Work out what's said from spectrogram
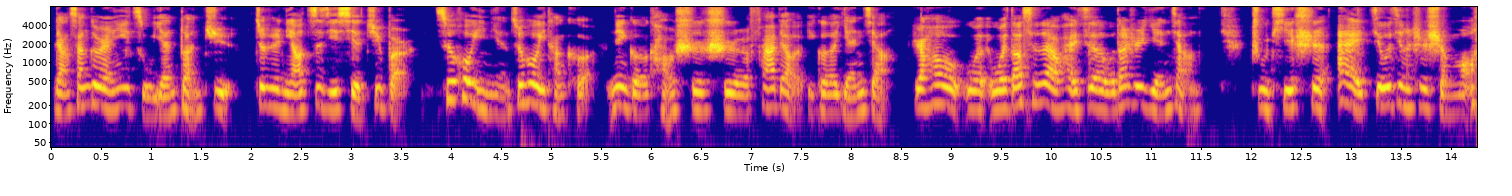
两三个人一组演短剧。就是你要自己写剧本最后一年最后一堂课，那个考试是发表一个演讲。然后我我到现在我还记得，我当时演讲主题是“爱究竟是什么”。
